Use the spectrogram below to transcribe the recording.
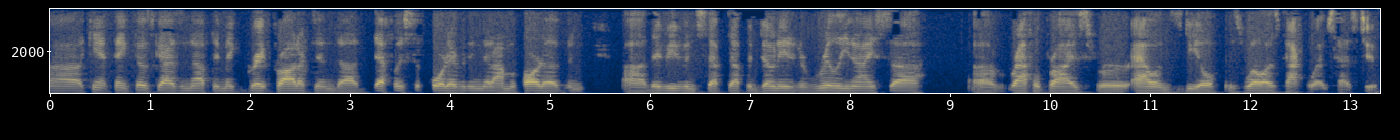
uh, can't thank those guys enough. They make a great product and uh, definitely support everything that I'm a part of. And uh, they've even stepped up and donated a really nice uh, uh, raffle prize for Alan's deal, as well as Tackle Webs has too.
